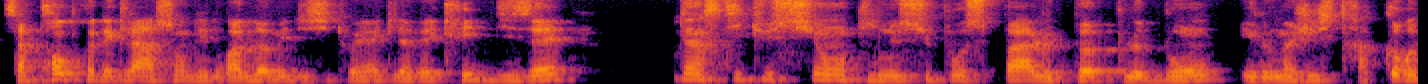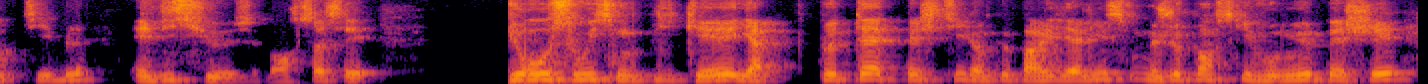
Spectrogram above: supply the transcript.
sa propre déclaration des droits de l'homme et du citoyen qu'il avait écrite, disait Toute institution qui ne suppose pas le peuple bon et le magistrat corruptible est vicieuse. Bon, ça, c'est du rousseauisme appliqué. Il y a peut-être pêche-t-il un peu par idéalisme, mais je pense qu'il vaut mieux pêcher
